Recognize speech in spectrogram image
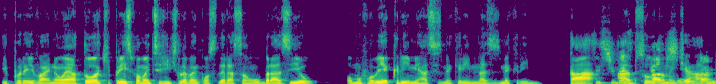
E por aí vai. Não é à toa que, principalmente se a gente levar em consideração o Brasil, homofobia é crime, racismo é crime, nazismo é crime. Tá estivesse absolutamente errado.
